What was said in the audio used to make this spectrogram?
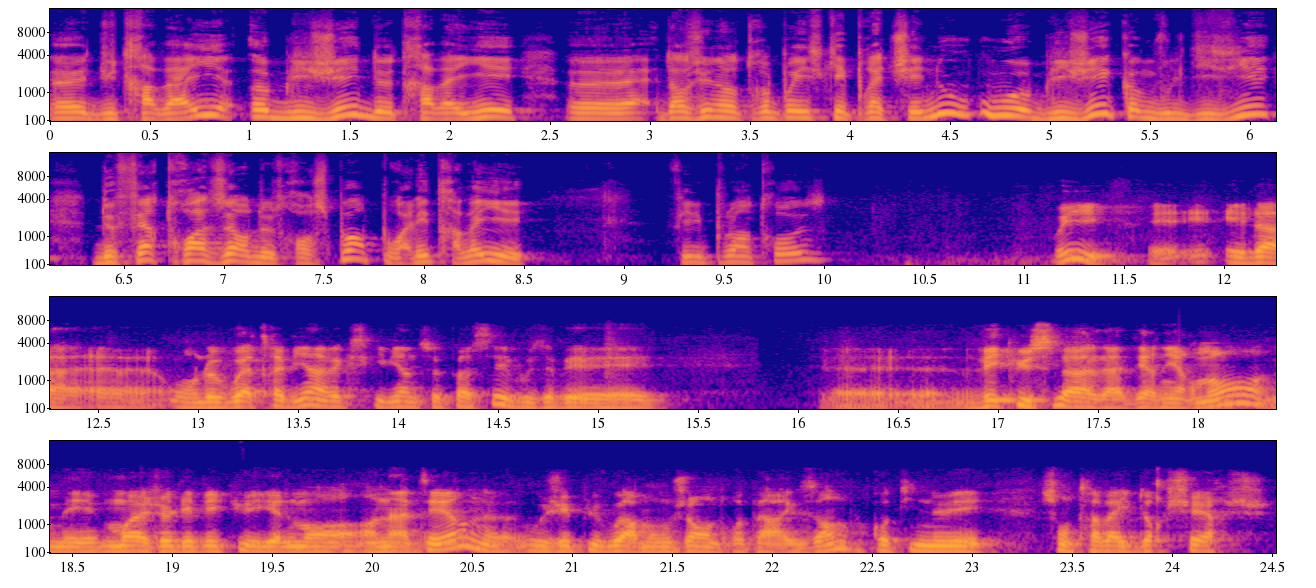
euh, du travail, obligé de travailler euh, dans une entreprise qui est près de chez nous ou obligé, comme vous le disiez, de faire trois heures de transport pour aller travailler. Philippe Plantrose Oui, et, là, euh, on le voit très bien avec ce qui vient de se passer. Vous avez vécu cela dernièrement, mais moi je l'ai vécu également en interne, où j'ai pu voir mon gendre, par exemple, continuer son travail de recherche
